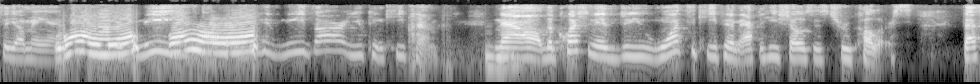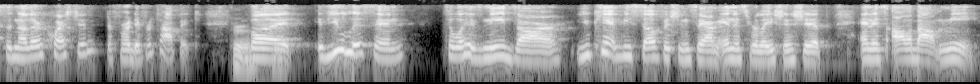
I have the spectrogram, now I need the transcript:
to your man, his needs, what his needs are, you can keep him. Mhm. Now the question is, do you want to keep him after he shows his true colors? That's another question for a different topic. True. But if you listen to what his needs are, you can't be selfish and say, I'm in this relationship and it's all about me.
